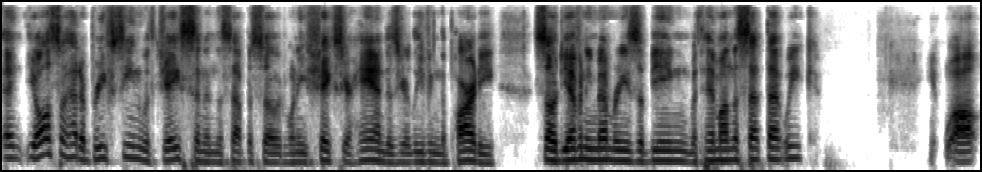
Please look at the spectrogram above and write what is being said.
And you also had a brief scene with Jason in this episode when he shakes your hand as you're leaving the party. So, do you have any memories of being with him on the set that week? Well,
